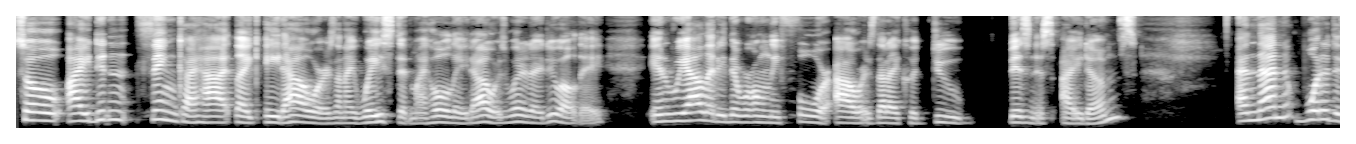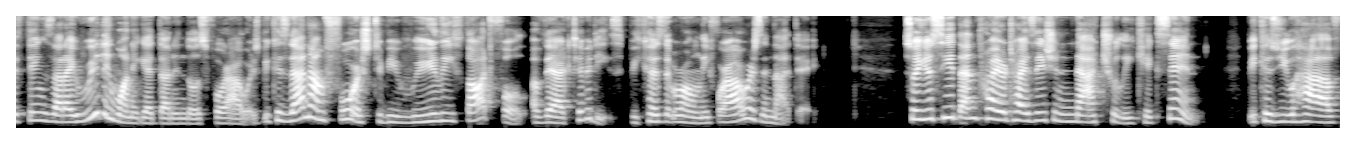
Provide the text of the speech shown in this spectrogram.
so I didn't think I had like eight hours and I wasted my whole eight hours. What did I do all day? In reality, there were only four hours that I could do business items. And then what are the things that I really want to get done in those four hours? Because then I'm forced to be really thoughtful of the activities because there were only four hours in that day. So you see, then prioritization naturally kicks in because you have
